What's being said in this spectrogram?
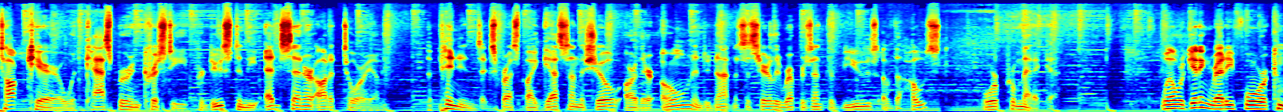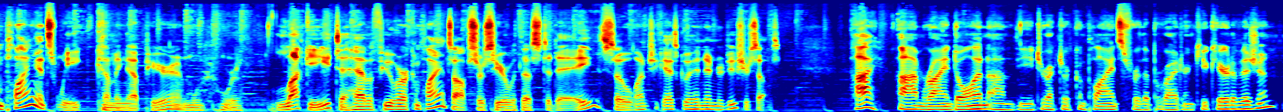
Talk Care with Casper and Christy, produced in the Ed Center Auditorium. Opinions expressed by guests on the show are their own and do not necessarily represent the views of the host or ProMedica. Well, we're getting ready for Compliance Week coming up here, and we're lucky to have a few of our compliance officers here with us today. So, why don't you guys go ahead and introduce yourselves? Hi, I'm Ryan Dolan. I'm the Director of Compliance for the Provider and Q Care Division.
